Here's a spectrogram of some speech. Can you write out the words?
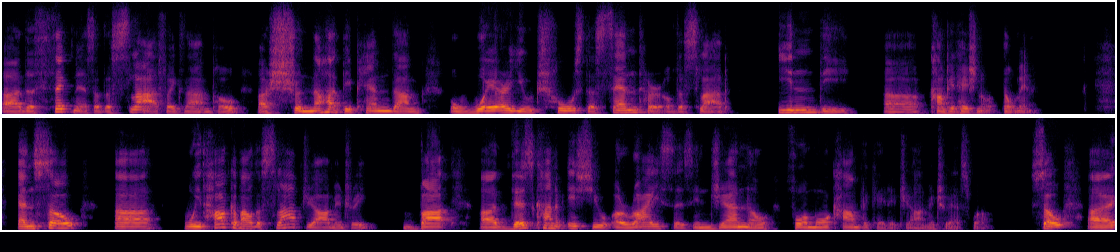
uh, the thickness of the slab, for example, uh, should not depend on where you choose the center of the slab in the uh, computational domain. And so uh, we talk about the slab geometry, but uh, this kind of issue arises in general for more complicated geometry as well. So uh,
